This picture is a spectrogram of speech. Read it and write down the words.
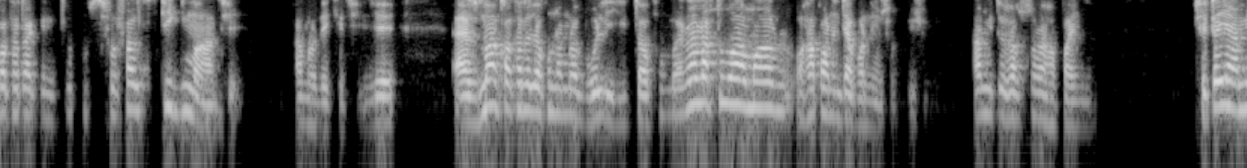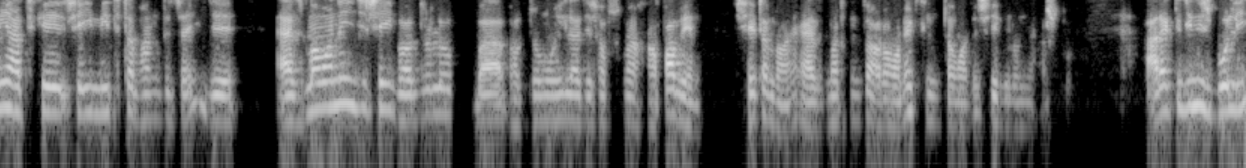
কথাটা কিন্তু খুব সোশ্যাল স্টিগমা আছে আমরা দেখেছি যে অ্যাজমা কথাটা যখন আমরা বলি তখন না ডাক্তারবাবু আমার হাঁপানি টাপানি সব কিছু আমি তো সবসময় হাঁপাইনি। সেটাই আমি আজকে সেই মিথটা ভাঙতে চাই যে অ্যাজমা মানেই যে সেই ভদ্রলোক বা ভদ্র মহিলা যে সবসময় হাঁপাবেন সেটা নয় অ্যাজমার কিন্তু আরও অনেক সিমটম আছে, সেগুলো নিয়ে আসব। আর একটা জিনিস বলি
